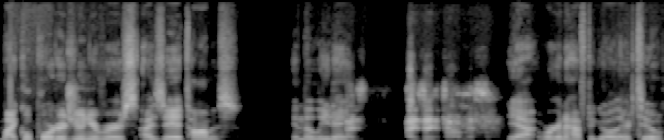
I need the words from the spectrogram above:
Michael Porter Jr. versus Isaiah Thomas in the lead Eight. Isaiah Thomas. Yeah, we're gonna have to go there too.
